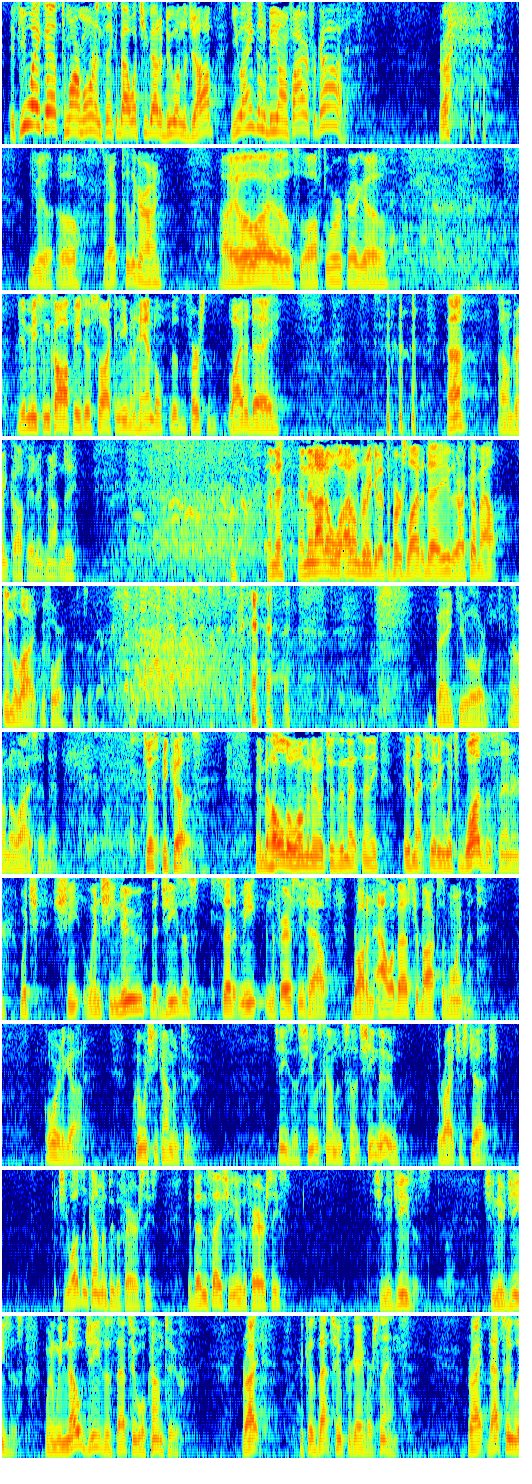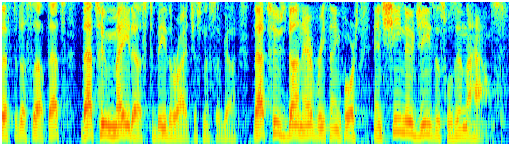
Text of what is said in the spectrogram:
If you wake up tomorrow morning and think about what you got to do on the job, you ain't going to be on fire for God. Right? you may, oh, back to the grind. I owe, I owe, so off to work I go. Give me some coffee just so I can even handle the first light of day. huh? I don't drink coffee. I drink Mountain Dew. and then and then I don't I don't drink it at the first light of day either. I come out in the light before. Yeah, so. Thank you, Lord. I don't know why I said that. Just because. And behold, a woman which is in that city, in that city, which was a sinner, which she, when she knew that Jesus sat at meat in the Pharisee's house, brought an alabaster box of ointment. Glory to God. Who was she coming to? Jesus. She was coming. To, she knew the righteous judge. She wasn't coming to the Pharisees. It doesn't say she knew the Pharisees. She knew Jesus. She knew Jesus. When we know Jesus, that's who we'll come to. Right? Because that's who forgave our sins. Right? That's who lifted us up. That's that's who made us to be the righteousness of God. That's who's done everything for us. And she knew Jesus was in the house.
